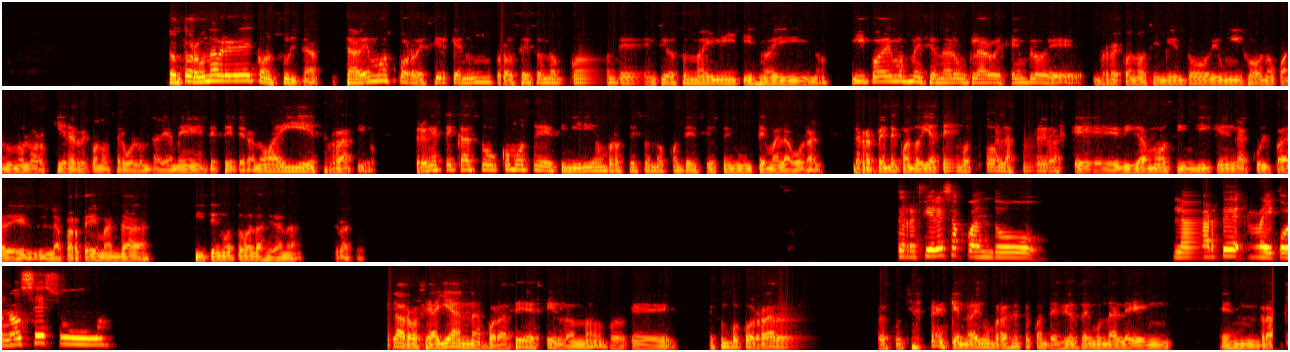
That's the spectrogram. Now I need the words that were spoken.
Doctor, una breve consulta. Sabemos por decir que en un proceso no contencioso no hay litis, no hay, ¿no? Y podemos mencionar un claro ejemplo de reconocimiento de un hijo, ¿no? Cuando uno lo quiere reconocer voluntariamente, etcétera, ¿no? Ahí es rápido. Pero en este caso, ¿cómo se definiría un proceso no contencioso en un tema laboral? De repente, cuando ya tengo todas las pruebas que, digamos, indiquen la culpa de la parte demandada, si tengo todas las de ganar. Gracias. ¿Te refieres a cuando la parte reconoce su... Claro, se allana, por así decirlo, ¿no? Porque es un poco raro escuchar que no hay un proceso contencioso en una ley, en, en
